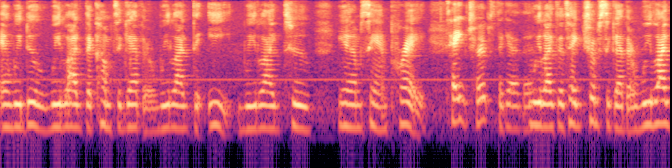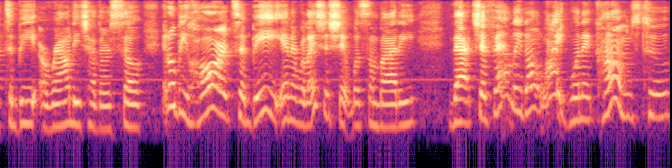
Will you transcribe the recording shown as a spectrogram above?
And we do. We like to come together. We like to eat. We like to, you know what I'm saying, pray. Take trips together. We like to take trips together. We like to be around each other. So it'll be hard to be in a relationship with somebody that your family don't like when it comes to,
